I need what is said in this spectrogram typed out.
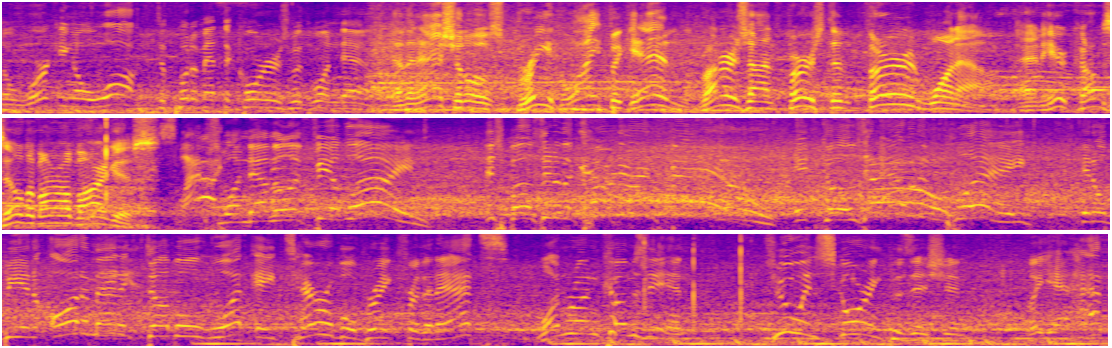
to working a walk to put him at the corners with one down. And the Nationals breathe life again. Runners on first and third, one out. And here comes Ildemaro Vargas. Slaps one down the left field line. This ball's into the corner and failed. It goes out of play. It'll be an automatic double. What a terrible break for the Nats. One run comes in, two in scoring position. But you have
